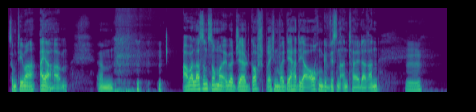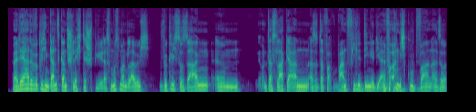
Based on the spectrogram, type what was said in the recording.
zum Thema Eier haben. Ähm, aber lass uns noch mal über Jared Goff sprechen, weil der hatte ja auch einen gewissen Anteil daran. Mhm. Weil der hatte wirklich ein ganz, ganz schlechtes Spiel. Das muss man, glaube ich, wirklich so sagen. Ähm, und das lag ja an, also da wa- waren viele Dinge, die einfach nicht gut waren. Also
